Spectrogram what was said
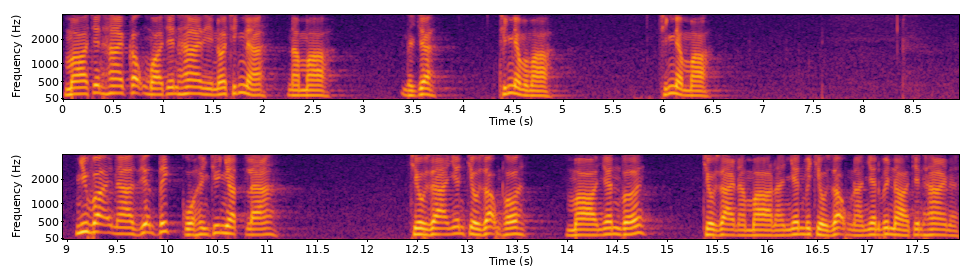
m trên 2 cộng m trên 2 thì nó chính là là m. Được chưa? Chính là m. Chính là m. Như vậy là diện tích của hình chữ nhật là chiều dài nhân chiều rộng thôi. m nhân với, chiều dài là m là nhân với chiều rộng là nhân với n trên 2 này.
